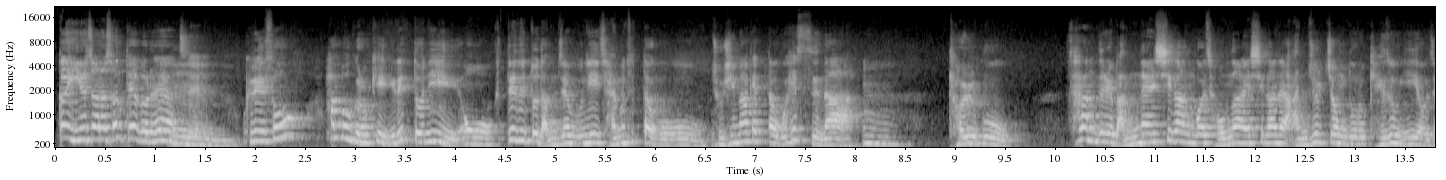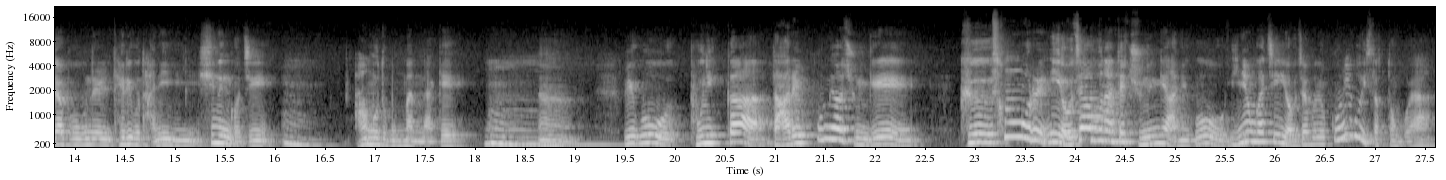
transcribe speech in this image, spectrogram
그러니까 이 여자는 선택을 해야지. 음. 그래서 한번 그렇게 얘기를 했더니 어 그때는 또 남자분이 잘못했다고 조심하겠다고 했으나 음. 결국 사람들을 만날 시간과 전화할 시간을 안 줄 정도로 계속 이 여자분을 데리고 다니시는 거지 음. 아무도 못 만나게 음. 응. 그리고 보니까 나를 꾸며준 게 그 선물을 이 여자분한테 주는 게 아니고 인형같이 이 여자분을 꾸미고 있었던 거야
